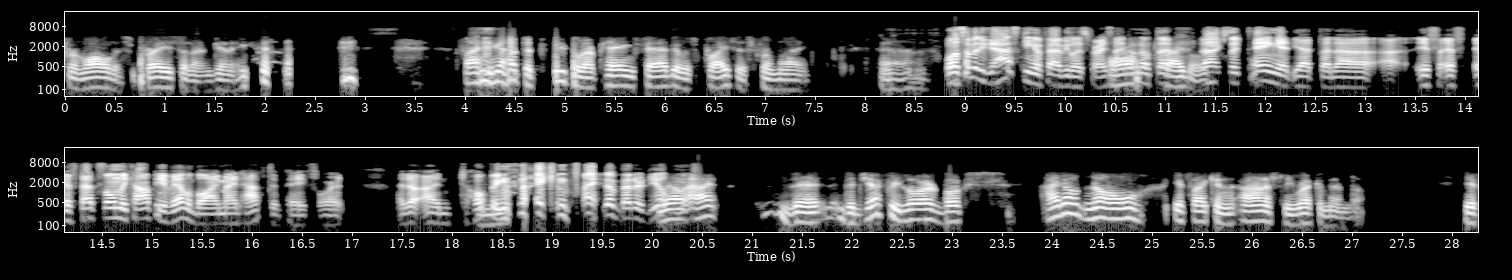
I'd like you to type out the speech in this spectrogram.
from all this praise that I'm getting. Finding out that people are paying fabulous prices for my uh, well, somebody's asking a fabulous price. I don't know if they're, they're actually paying it yet, but uh, uh, if if if that's the only copy available, I might have to pay for it. I don't, I'm hoping that I can find a better deal Mm. well, than that. I the the Jeffrey Lord books. I don't know if I can honestly recommend them. If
